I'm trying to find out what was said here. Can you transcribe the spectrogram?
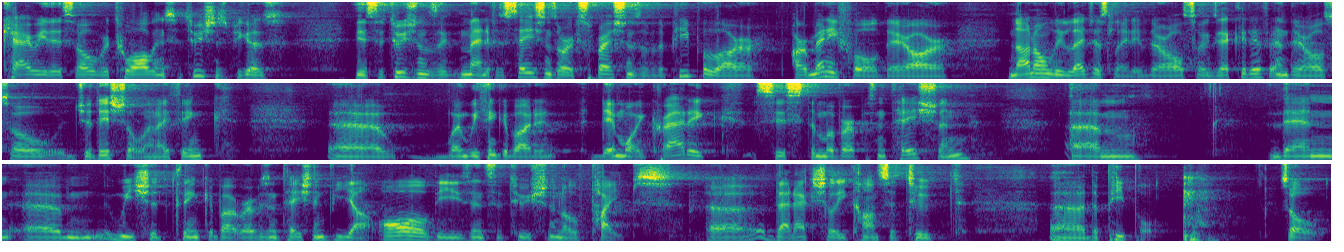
carry this over to all institutions because the institutions, manifestations or expressions of the people are, are manifold. They are not only legislative, they're also executive and they're also judicial. And I think uh, when we think about a democratic system of representation, um, then um, we should think about representation via all these institutional types uh, that actually constitute uh, the people. so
